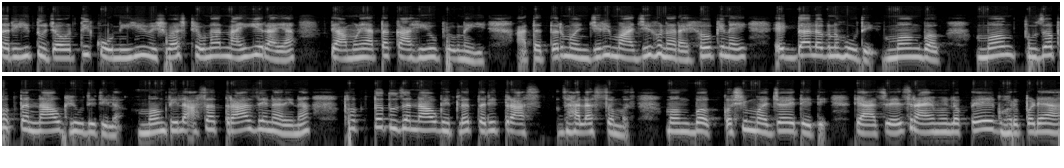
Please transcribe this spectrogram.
तरीही तुझ्यावरती कोणीही विश्वास ठेवणार नाही राया. त्यामुळे आता काही उपयोग नाही आता तर मंजिरी माझी होणार आहे हो की नाही? एकदा लग्न होऊ दे. मग बघ. मग तुझं फक्त नाव घेऊ दे तिला. मग तिला असा त्रास देणार आहे ना फक्त तुझं नाव घेतलं तरी त्रास झाला समज. मग बघ कशी मजा येते ते. त्याच वेळेस राय म्हणू लागते घोरपड्या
